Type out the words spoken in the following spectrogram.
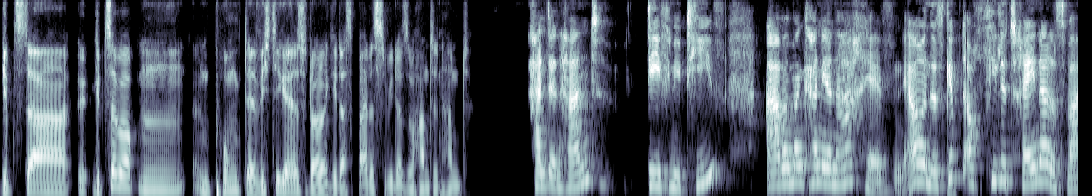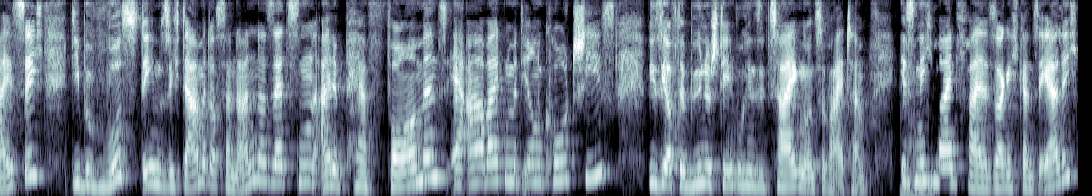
gibt's da, gibt's da überhaupt einen, einen Punkt, der wichtiger ist oder geht das beides wieder so Hand in Hand? Hand in Hand, Definitiv, aber man kann ja nachhelfen, ja. Und es gibt auch viele Trainer, das weiß ich, die bewusst eben sich damit auseinandersetzen, eine Performance erarbeiten mit ihren Coaches, wie sie auf der Bühne stehen, wohin sie zeigen und so weiter. Ist nicht mein Fall, sage ich ganz ehrlich.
